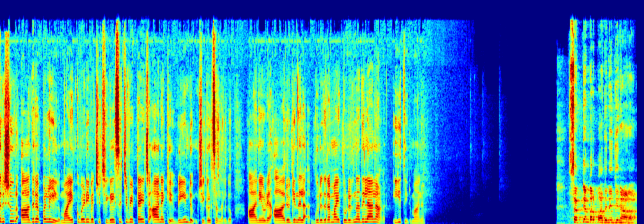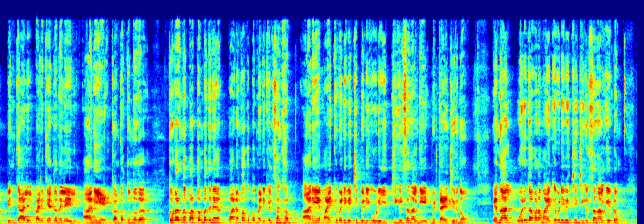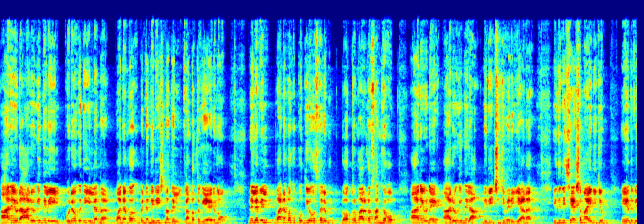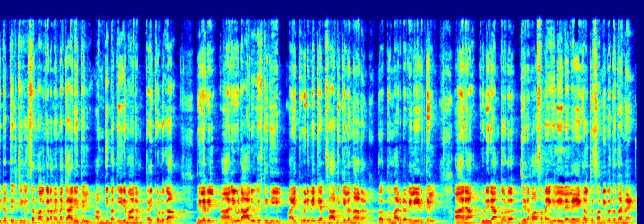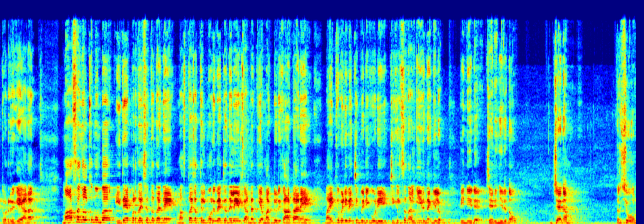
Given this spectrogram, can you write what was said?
തൃശൂർ ആതിരപ്പള്ളിയിൽ മയക്കുവെടി വെച്ച് ചികിത്സിച്ച് വിട്ടയച്ച ആനയ്ക്ക് വീണ്ടും ചികിത്സ നൽകും. ആനയുടെ ആരോഗ്യനില ഗുരുതരമായി തുടരുന്നതിനാലാണ് ഈ തീരുമാനം. സെപ്റ്റംബർ പതിനഞ്ചിനാണ് പിൻകാലിൽ പരിക്കേറ്റ നിലയിൽ ആനയെ കണ്ടെത്തുന്നത്. തുടർന്ന് പത്തൊമ്പതിന് വനംവകുപ്പ് മെഡിക്കൽ സംഘം ആനയെ മയക്കുവെടി വെച്ച് പിടികൂടി ചികിത്സ നൽകി വിട്ടയച്ചിരുന്നു. എന്നാൽ ഒരു തവണ മയക്കുവെടി വെച്ച് ചികിത്സ നൽകിയിട്ടും ആനയുടെ ആരോഗ്യനിലയിൽ പുരോഗതിയില്ലെന്ന് വനംവകുപ്പിന്റെ നിരീക്ഷണത്തിൽ കണ്ടെത്തുകയായിരുന്നു. നിലവിൽ വനംവകുപ്പ് ഉദ്യോഗസ്ഥരും ഡോക്ടർമാരുടെ സംഘവും ആനയുടെ ആരോഗ്യനില നിരീക്ഷിച്ചു വരികയാണ്. ഇതിനുശേഷമായിരിക്കും ഏത് വിധത്തിൽ ചികിത്സ നൽകണമെന്ന കാര്യത്തിൽ അന്തിമ തീരുമാനം കൈക്കൊള്ളുക. നിലവിൽ ആനയുടെ ആരോഗ്യസ്ഥിതിയിൽ മയക്കുവെടി വയ്ക്കാൻ സാധിക്കില്ലെന്നാണ് ഡോക്ടർമാരുടെ വിലയിരുത്തൽ. ആന കുളിരാംതോട് ജനവാസ മേഖലയിലെ ലയങ്ങൾക്ക് സമീപത്ത് തന്നെ തുടരുകയാണ്. മാസങ്ങൾക്ക് മുമ്പ് ഇതേ പ്രദേശത്ത് തന്നെ മസ്തകത്തിൽ മുറിവേറ്റ നിലയിൽ കണ്ടെത്തിയ മറ്റൊരു കാട്ടാനയെ മയക്കുവെടി വെച്ച് പിടികൂടി ചികിത്സ നൽകിയിരുന്നെങ്കിലും പിന്നീട് ചെരിഞ്ഞിരുന്നു. ജനം തൃശൂർ.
